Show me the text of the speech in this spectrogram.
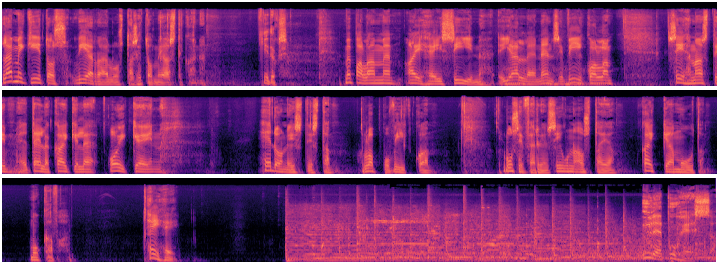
Lämmin kiitos vierailustasi Tomi Astikainen. Kiitoksia. Me palaamme aiheisiin jälleen ensi viikolla. Siihen asti teille kaikille oikein hedonistista loppuviikkoa, Luciferin siunausta ja kaikkea muuta mukavaa. Hei hei! Yle puheessa.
